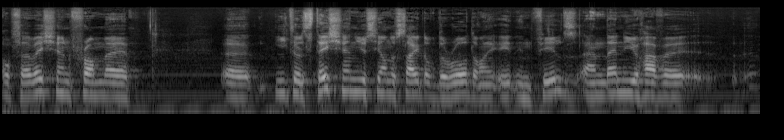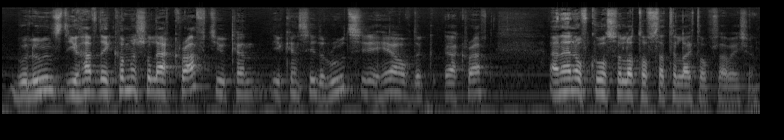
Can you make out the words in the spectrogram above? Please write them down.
observation from a, a, little station you see on the side of the road on, in, fields, and then you have uh, balloons. You have the commercial aircraft. You can you can see the routes here of the aircraft, and then of course a lot of satellite observation.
